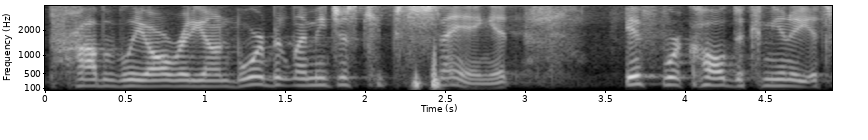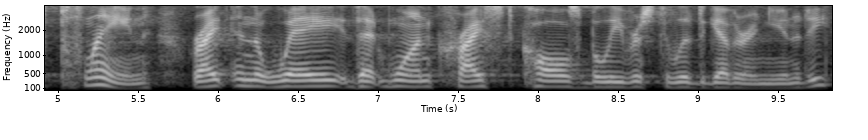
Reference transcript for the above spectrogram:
probably already on board, but let me just keep saying it. If we're called to community, it's plain, right, in the way that one, Christ calls believers to live together in unity.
